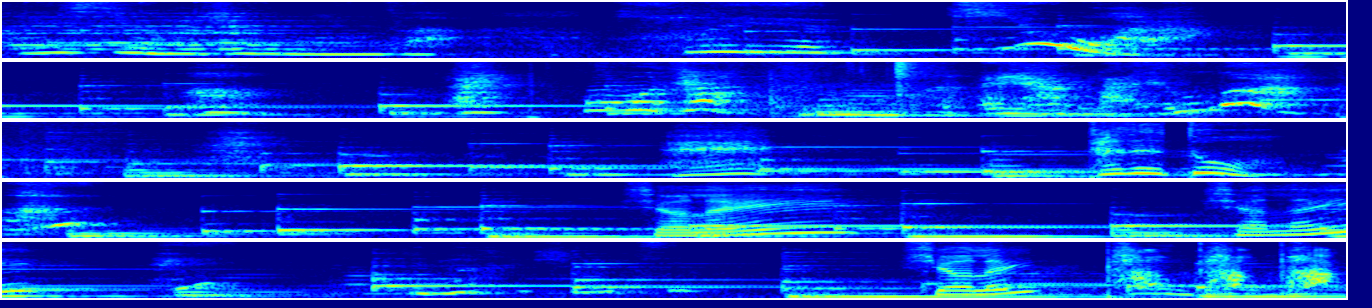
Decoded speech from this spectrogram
很喜欢这个名字，所以踢我了。哎呀，来嘛！哎，他在动。小雷，小雷，你们很生气。小雷，砰砰砰！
